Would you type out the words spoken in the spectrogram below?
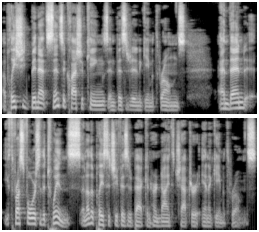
a place she'd been at since A Clash of Kings and visited in A Game of Thrones. And then eh, thrust forward to the Twins, another place that she visited back in her ninth chapter in A Game of Thrones.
